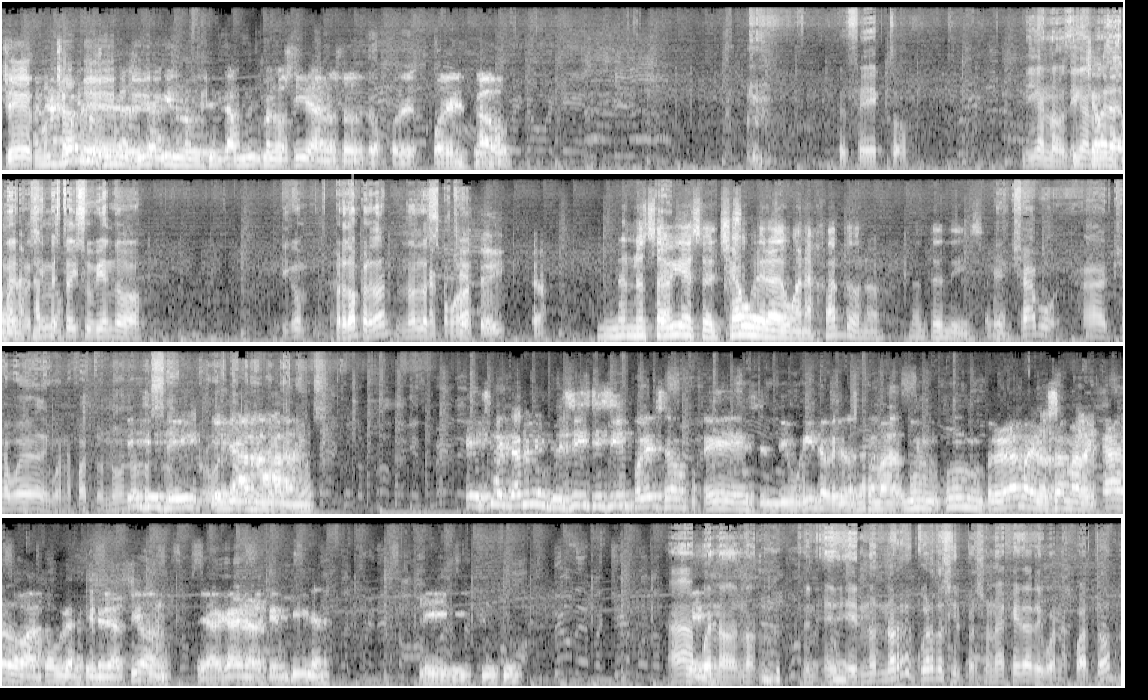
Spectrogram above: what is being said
Che, escuchame. es una ciudad que nos resulta muy conocida a nosotros por el, por el Chavo. Perfecto. Díganos, díganos. recién me estoy subiendo. Digo, perdón, perdón, no lo ¿Te escuché. ahí? ¿Ya? No, no sabía eso. ¿El chavo era de Guanajuato? No, no entendí eso. El chavo, ah, el chavo era de Guanajuato. No, Sí, no lo sí, sé. sí, Roberto era- Gómez Bolaños. Exactamente, sí, sí, sí, por eso es el dibujito que nos ha un, un programa que nos ha marcado a toda una generación de acá en Argentina. Y, sí, sí. Ah, Sí. bueno, no, no, no recuerdo si el personaje era de Guanajuato.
